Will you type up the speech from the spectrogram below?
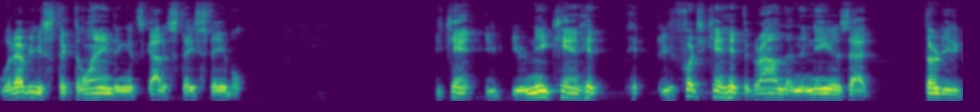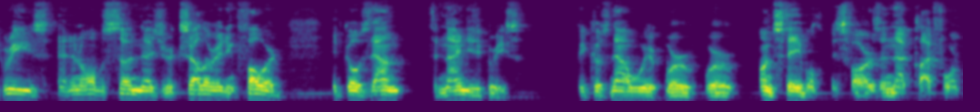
whatever you stick the landing, it's got to stay stable. You can't you, your knee can't hit, hit your foot can't hit the ground, and the knee is at 30 degrees, and then all of a sudden, as you're accelerating forward, it goes down to 90 degrees because now we're we're, we're unstable as far as in that platform.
